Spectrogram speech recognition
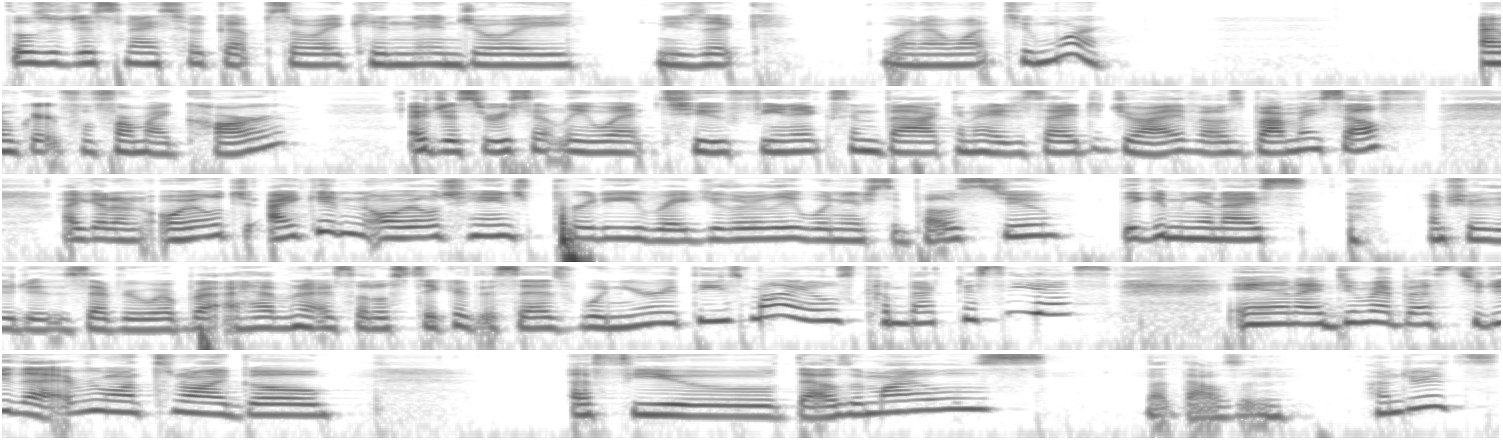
Those are just nice hookups so I can enjoy music when I want to more. I'm grateful for my car. I just recently went to Phoenix and back and I decided to drive. I was by myself. I got an oil ch- I get an oil change pretty regularly when you're supposed to. They give me a nice I'm sure they do this everywhere, but I have a nice little sticker that says when you're at these miles, come back to see us. And I do my best to do that. Every once in a while I go a few thousand miles, not thousand, hundreds.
